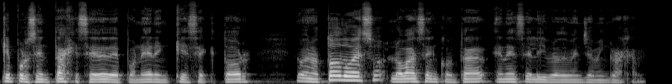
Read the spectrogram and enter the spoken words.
qué porcentaje se debe de poner en qué sector, bueno, todo eso lo vas a encontrar en ese libro de Benjamin Graham.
